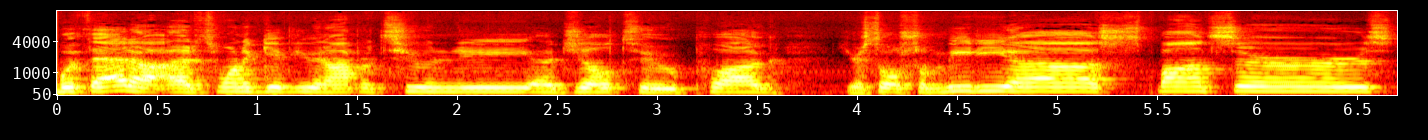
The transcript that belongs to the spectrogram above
with that, uh, I just want to give you an opportunity, uh, Jill, to plug your social media, sponsors.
